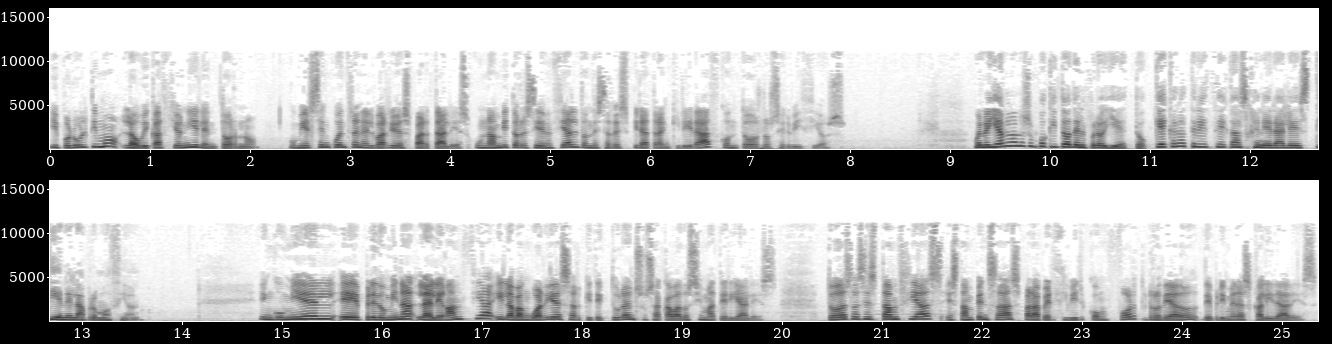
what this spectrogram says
Y por último, la ubicación y el entorno. Gumiel se encuentra en el barrio de Espartales, un ámbito residencial donde se respira tranquilidad con todos los servicios. Bueno, y háblanos un poquito del proyecto. ¿Qué características generales tiene la promoción? En Gumiel eh, predomina la elegancia y la vanguardia de su arquitectura en sus acabados y materiales. Todas las estancias están pensadas para percibir confort rodeado de primeras calidades.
